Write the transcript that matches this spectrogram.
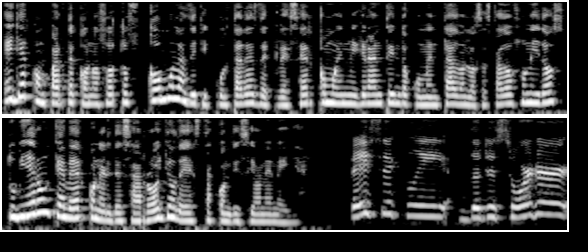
Ella comparte con nosotros cómo las dificultades de crecer como inmigrante indocumentado en los Estados Unidos tuvieron que ver con el desarrollo de esta condición en ella. Basically the disorder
